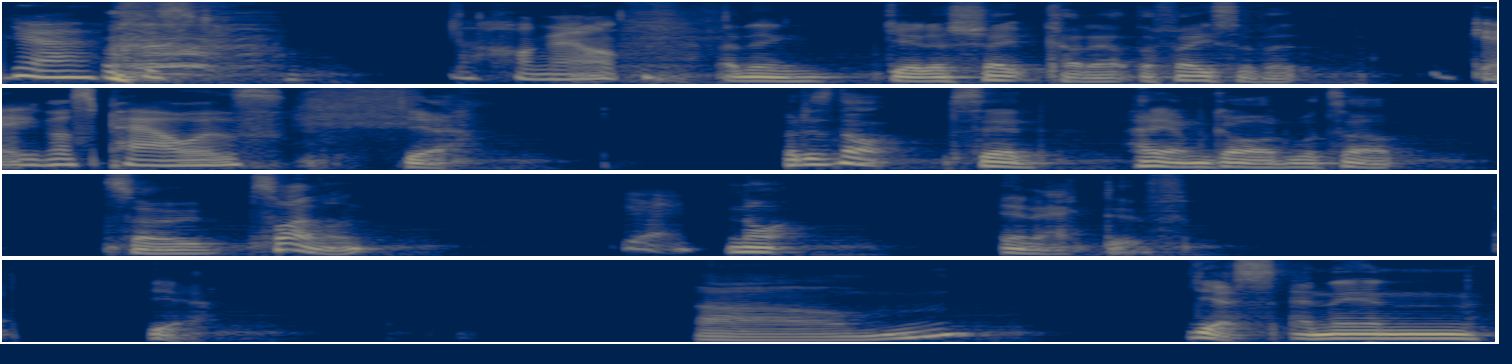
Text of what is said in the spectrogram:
Yeah, just hung out, and then get a shape cut out the face of it. gave us powers. Yeah, but has not said, "Hey, I'm God. What's up?" So silent, Yeah. not inactive. Yeah. Um yes, and then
